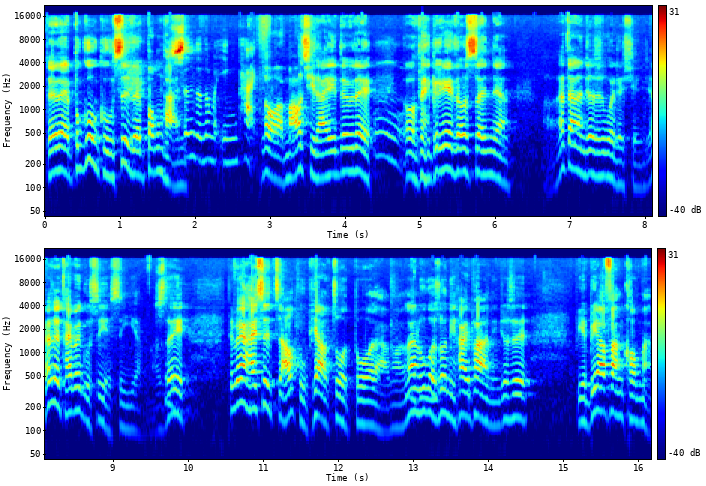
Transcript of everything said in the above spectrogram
对不对？不顾股市的崩盘，升的那么鹰派，哦，毛起来，对不对？嗯，哦，每个月都升这样。啊那当然就是为了选举，而且台北股市也是一样啊，所以这边还是找股票做多了啊。那如果说你害怕，你就是也不要放空嘛，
